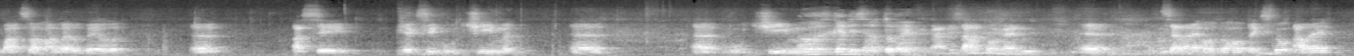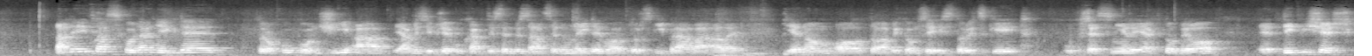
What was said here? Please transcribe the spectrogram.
Václav Havel byl eh, asi jaksi vůdčím, eh, eh, vůdčím organizátorem, organizátorem eh, celého toho textu, ale tady ta schoda někde trochu končí a já myslím, že u Charty 77 nejde o autorský práva, ale jenom o to, abychom si historicky upřesnili, jak to bylo. Eh, ty píšeš,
